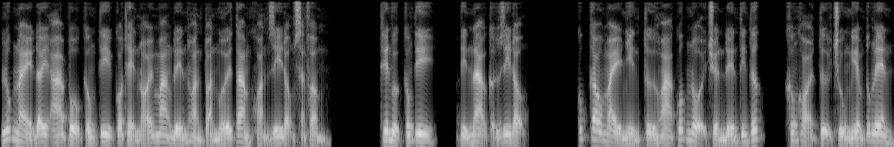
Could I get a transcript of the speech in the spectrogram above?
lúc này đây apple công ty có thể nói mang đến hoàn toàn mới tam khoản di động sản phẩm. Thiên vực công ty, tin nạo cơn di động. Cúc cao mày nhìn từ hoa quốc nội truyền đến tin tức, không khỏi tự chủ nghiêm túc lên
